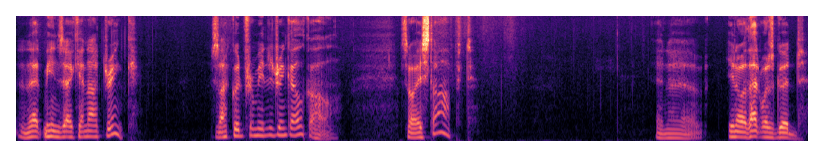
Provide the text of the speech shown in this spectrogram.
And that means I cannot drink. It's not good for me to drink alcohol. So I stopped. And, uh, you know, that was good.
